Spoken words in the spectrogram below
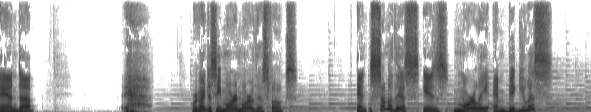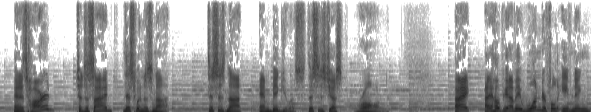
And uh, we're going to see more and more of this, folks. And some of this is morally ambiguous, and it's hard to decide. This one is not. This is not ambiguous. This is just wrong. All right. I hope you have a wonderful evening,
